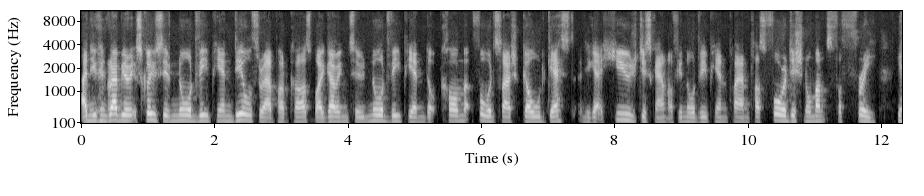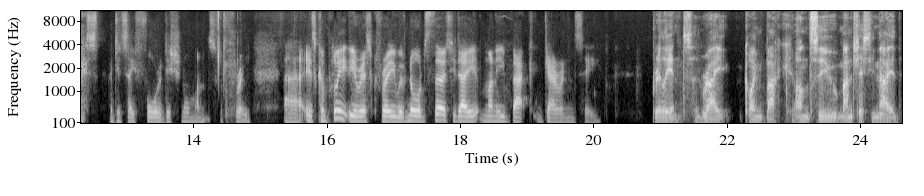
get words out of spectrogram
And you can grab your exclusive NordVPN deal through our podcast by going to nordvpn.com forward slash gold guest. And you get a huge discount off your NordVPN plan plus four additional months for free. Yes, I did say four additional months for free. Uh, it's completely risk free with Nord's 30 day money back guarantee. Brilliant. Right going back onto Manchester United,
